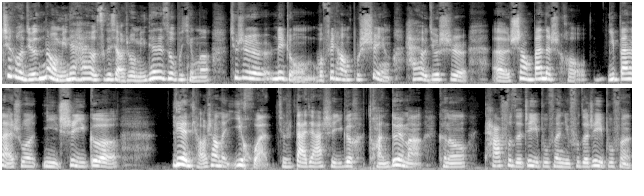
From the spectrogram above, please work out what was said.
这个我觉得，那我明天还有四个小时，我明天再做不行吗？就是那种我非常不适应。还有就是，呃，上班的时候，一般来说，你是一个。链条上的一环，就是大家是一个团队嘛，可能他负责这一部分，你负责这一部分，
